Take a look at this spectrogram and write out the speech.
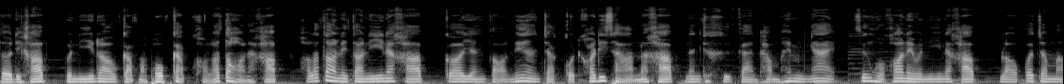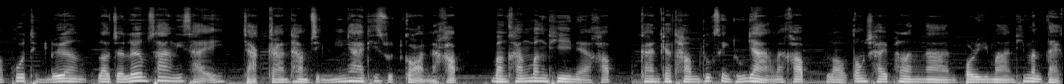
สวัสดีครับ วันนี้เรากลับมาพบกับขอละต่อนะครับ ขอละต่อในตอนนี้นะครับ ก็ยังต่อเนื่องจากกฎข้อที่ 3 นะครับ นั่นก็คือการทำให้มันง่าย ซึ่งหัวข้อในวันนี้นะครับ เราก็จะมาพูดถึงเรื่อง เราจะเริ่มสร้างนิสัยจากการทำสิ่งง่ายๆที่สุดก่อนนะครับ บางครั้งบางทีเนี่ยครับการกระทำทุกสิ่งทุกอย่างนะครับ เราต้องใช้พลังงานปริมาณที่มันแตก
